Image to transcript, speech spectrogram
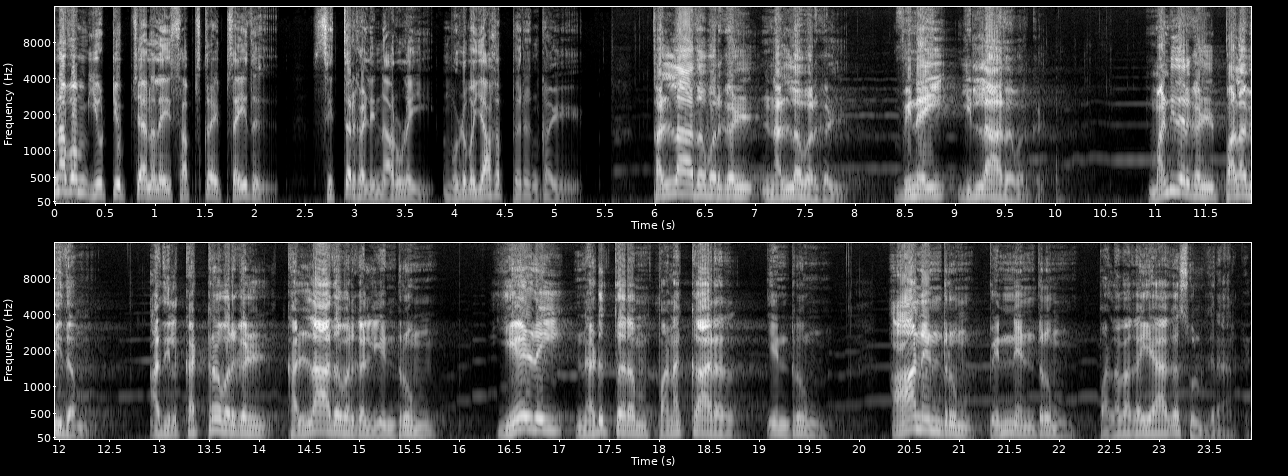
பிரணவம் யூடியூப் சேனலை சப்ஸ்கிரைப் செய்து சித்தர்களின் அருளை முழுமையாகப் பெறுங்கள். கல்லாதவர்கள் நல்லவர்கள் வினை இல்லாதவர்கள். மனிதர்கள் பலவிதம் அதில் கற்றவர்கள் கல்லாதவர்கள் என்றும் ஏழை நடுத்தரம் பணக்காரர் என்றும் ஆண் என்றும் பெண் என்றும் பல வகையாக சொல்கிறார்கள்.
